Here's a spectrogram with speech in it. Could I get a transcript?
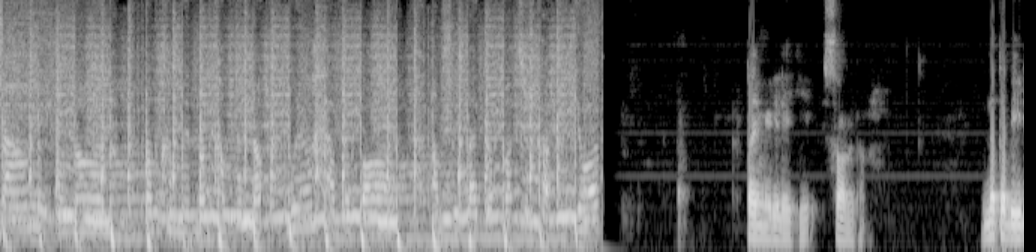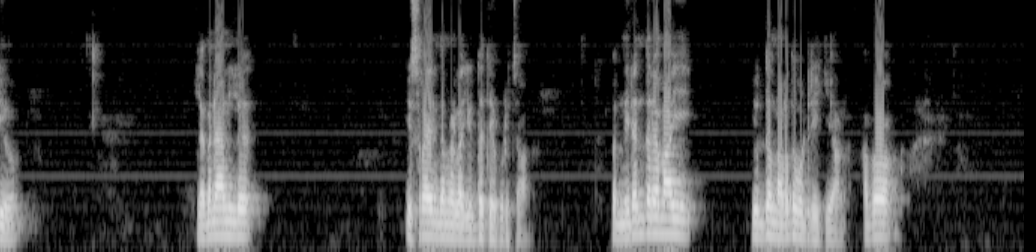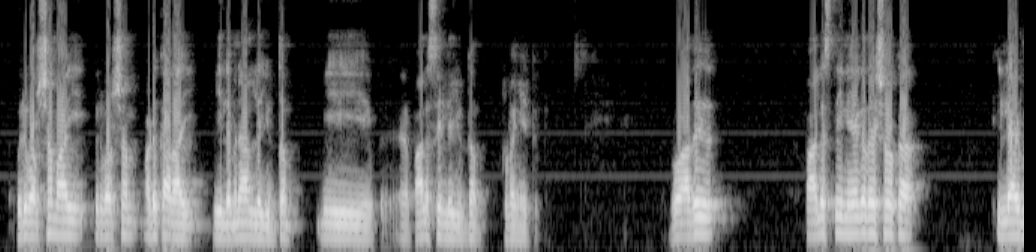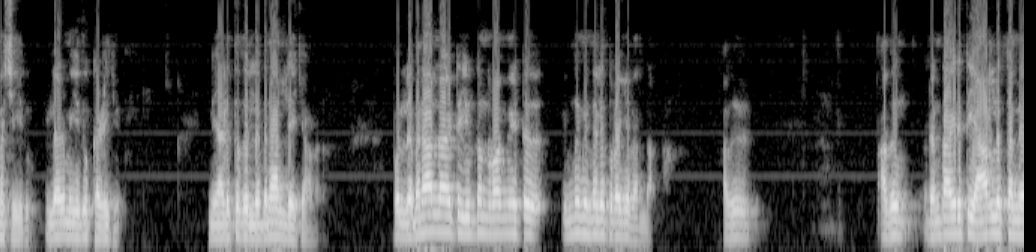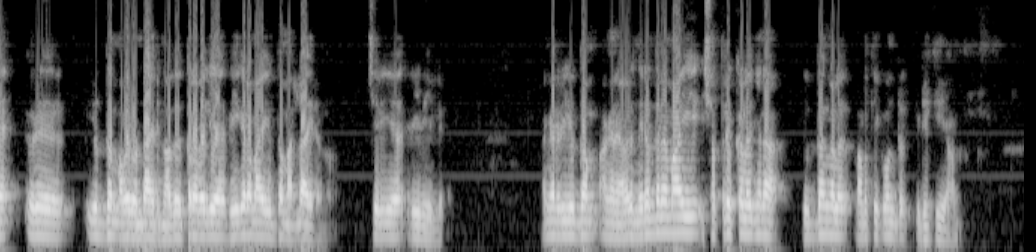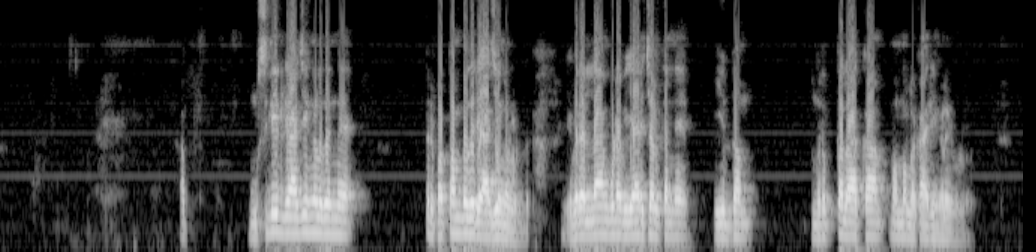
found me alarm. I'm coming, I'm coming up. We'll have a ball. I'm sweet like a buttercup. You're time മീഡിയയിലേക്ക് സ്വാഗതം ഇന്നത്തെ video ലെബനാനിൽ ഇസ്രായേലും തമ്മിലുള്ള യുദ്ധത്തെക്കുറിച്ചാണ് അപ്പം നിരന്തരമായി യുദ്ധം നടന്നുകൊണ്ടിരിക്കുകയാണ് അപ്പോൾ ഒരു വർഷമായി ഒരു വർഷം അടുക്കാറായി ഈ ലെബനാനിലെ യുദ്ധം ഈ പാലസ്തീനിലെ യുദ്ധം തുടങ്ങിയിട്ട്. അപ്പോൾ അത് പാലസ്തീൻ ഏകദേശമൊക്കെ ഇല്ലായ്മ ചെയ്തു. ഇല്ലായ്മ ചെയ്തു കഴിഞ്ഞു. ഇനി അടുത്തത് ലെബനാനിലേക്കാണ്. അപ്പോൾ ലെബനാനിലായിട്ട് യുദ്ധം തുടങ്ങിയിട്ട് ഇന്നും ഇന്നലെ തുടങ്ങിയതല്ല. അത് അതും രണ്ടായിരത്തി ആറിൽ തന്നെ ഒരു യുദ്ധം അവരുണ്ടായിരുന്നു. അത് ഇത്ര വലിയ ഭീകരമായ യുദ്ധമല്ലായിരുന്നു ചെറിയ രീതിയിൽ. അങ്ങനെ ഒരു യുദ്ധം അങ്ങനെ അവർ നിരന്തരമായി ശത്രുക്കൾ ഇങ്ങനെ യുദ്ധങ്ങൾ നടത്തിക്കൊണ്ട് ഇരിക്കുകയാണ്. മുസ്ലിം രാജ്യങ്ങൾ തന്നെ ഒരു പത്തൊമ്പത് രാജ്യങ്ങളുണ്ട്. ഇവരെല്ലാം കൂടെ വിചാരിച്ചാൽ തന്നെ ഈ യുദ്ധം നിർത്തലാക്കാം എന്നുള്ള കാര്യങ്ങളേ ഉള്ളൂ.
